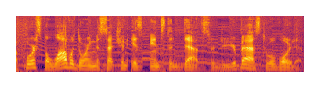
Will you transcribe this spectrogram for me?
Of course, the lava during this section is instant death, so do your best to avoid it.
